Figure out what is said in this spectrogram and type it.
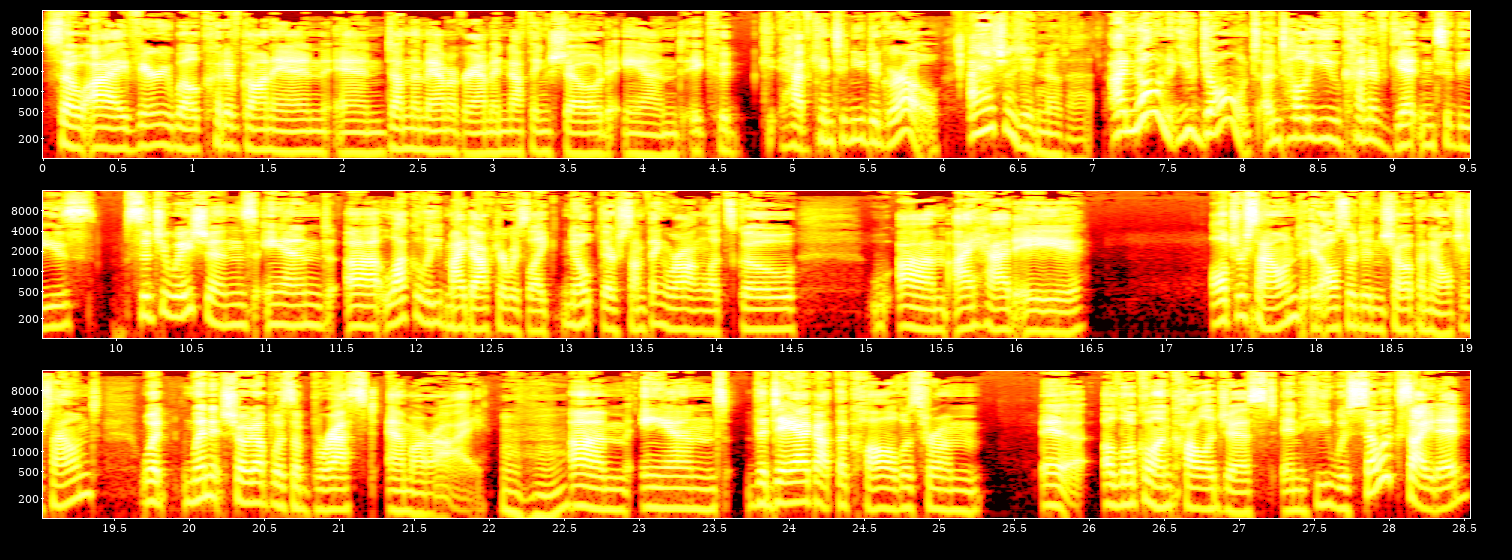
So I very well could have gone in and done the mammogram and nothing showed and it could have continued to grow. I actually didn't know that. I know you don't until you kind of get into these situations. And uh, luckily, my doctor was like, nope, there's something wrong. Let's go. Um, I had a ultrasound. It also didn't show up in an ultrasound. What when it showed up was a breast MRI. Mm-hmm. Um, and the day I got the call was from a, a, local oncologist, and he was so excited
